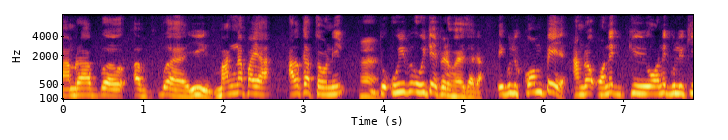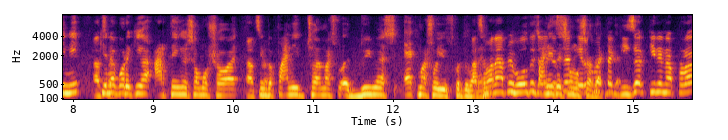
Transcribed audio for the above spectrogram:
আমরা ই মাগনা পায়া আলকা তনি হ্যাঁ। তো ওই ওই টাইপের হয়ে যায় এগুলি কম পেয়ে আমরা অনেক অনেকগুলি কিনি। আচ্ছা। কেনার পরে কি হয় আর্থিং এর সমস্যা হয় আচ্ছা। কিংবা পানি ছয় মাস দুই মাস এক মাসও ইউজ করতে পারেন আচ্ছা মানে আপনি বলতে পানিতে চাইছেন সমস্যা একটা গিজার কিনেন আপনারা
